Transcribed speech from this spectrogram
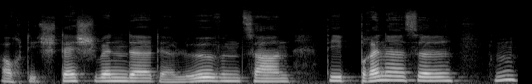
auch die Stechwinde, der Löwenzahn, die Brennnessel, hm,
